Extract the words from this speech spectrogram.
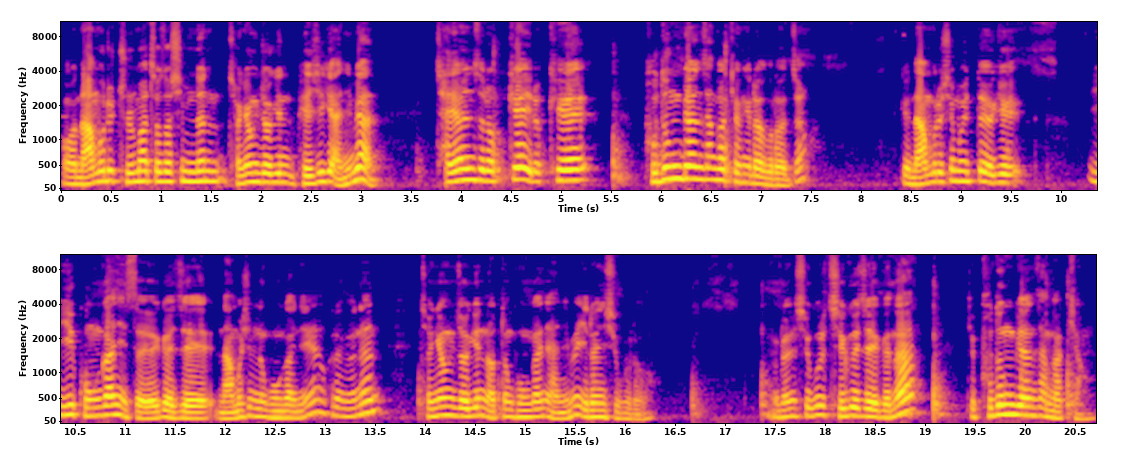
어, 나무를 줄 맞춰서 심는 정형적인 배식이 아니면 자연스럽게 이렇게 부등변 삼각형이라고 그러죠. 나무를 심을 때 여기 이 공간이 있어요. 여기가 이제 나무 심는 공간이에요. 그러면은 정형적인 어떤 공간이 아니면 이런 식으로 이런 식으로 지그재그나 이렇게 부등변 삼각형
